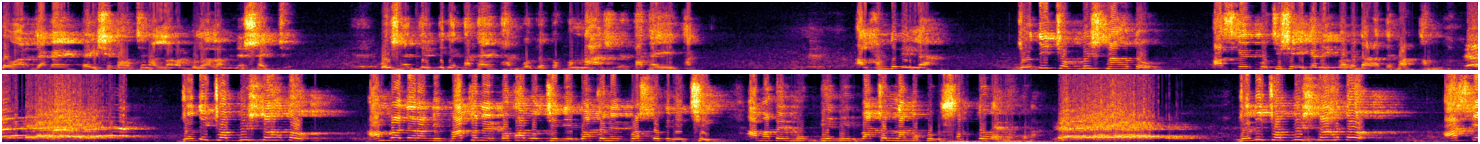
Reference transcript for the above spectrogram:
দেওয়ার জায়গায় একটাই, সেটা হচ্ছেন আল্লাহ রাব্বুল আলমিনের সাহায্য। ওই সাহায্যের দিকে তাকায় থাকব, যতক্ষণ না আসবে তাকাই থাকব। আলহামদুলিল্লাহ, যদি চব্বিশ না হতো আজকের পঁচিশে এখানে এইভাবে দাঁড়াতে পারতাম না। যদি চব্বিশ না হতো, আমরা যারা নির্বাচনের কথা বলছি, নির্বাচনের প্রস্তুতি নিচ্ছি, আমাদের মুখ দিয়ে নির্বাচন নামক কোন শব্দ বের না। যদি চব্বিশ না হতো, আজকে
